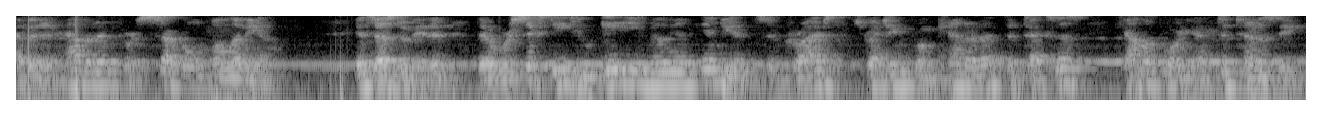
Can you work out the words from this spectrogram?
have been inhabited for several millennia. It's estimated there were 60 to 80 million Indians in tribes stretching from Canada to Texas, California to Tennessee.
